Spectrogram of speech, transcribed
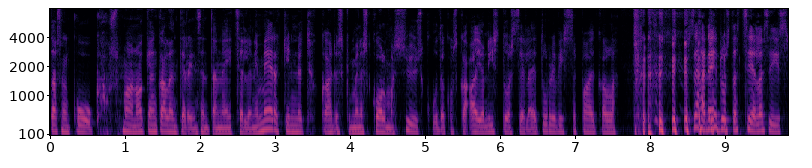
tasan kuukausi. Mä oon oikein kalenterin sen tänne itselleni merkinnyt 23. syyskuuta, koska aion istua siellä eturivissä paikalla. Sähän edustat siellä siis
